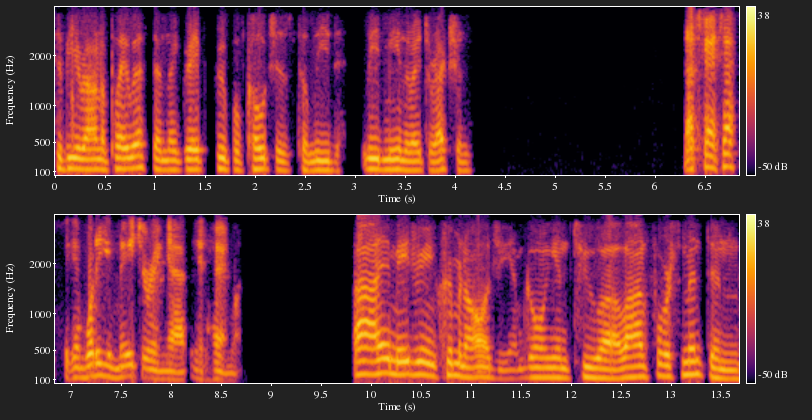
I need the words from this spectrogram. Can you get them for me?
to be around and play with, and a great group of coaches to lead lead me in the right direction. That's fantastic. And what are you majoring at in Hamline? I am majoring in criminology. I'm going into uh, law enforcement and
